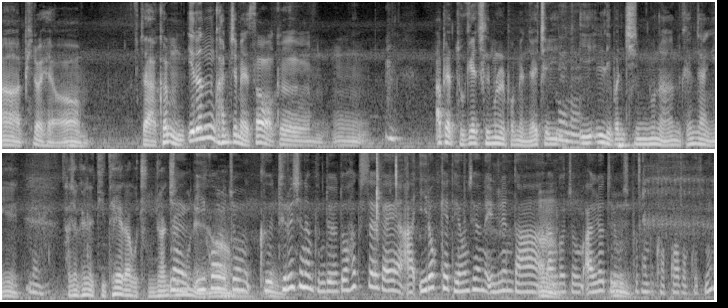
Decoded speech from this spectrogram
어, 필요해요. 자, 그럼 이런 관점에서 그 음, 앞에 두 개 질문을 보면요. 제 이. 이 1, 2번 질문은 굉장히 네. 사실 굉장히 디테일하고 중요한 네, 질문이에요. 이걸 좀그 음. 들으시는 분들도 학습에 아 이렇게 대운세운을 읽는다라는 음. 걸좀 알려드리고 음. 싶어서 한번 갖고 와봤거든요.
